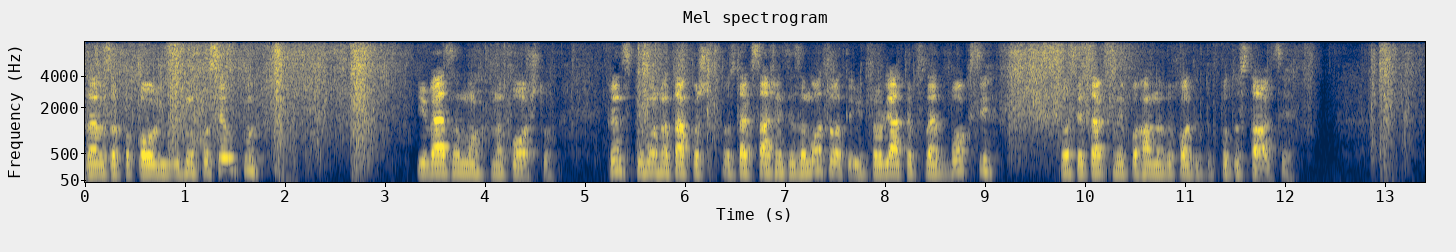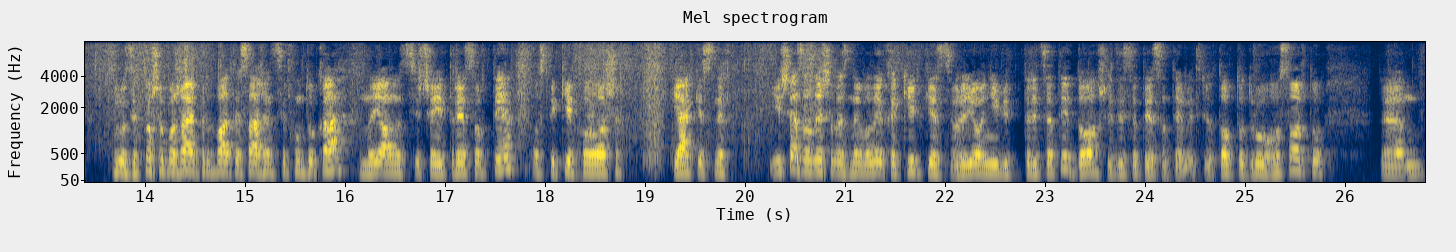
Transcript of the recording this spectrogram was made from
Зараз запаковуємо одну посилку і веземо на пошту. В принципі, можна також ось так саджанці замотувати і відправляти в флетбоксі. Досить так непогано виходить по доставці. Друзі, хто ще бажає придбати саджанці фундука, в наявності ще є три сорти, ось таких хороших, якісних. І ще залишилась невелика кількість в районі від 30 до 60 см, тобто другого сорту. Ем,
